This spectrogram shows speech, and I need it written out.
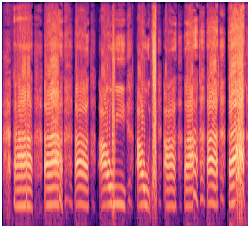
Ah, ah, ah, owie, ouch, ah, ah, ah, ah.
